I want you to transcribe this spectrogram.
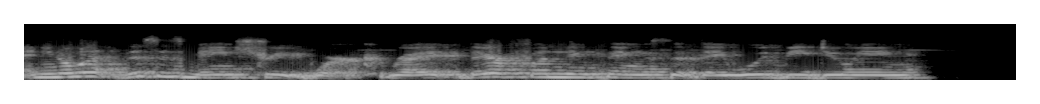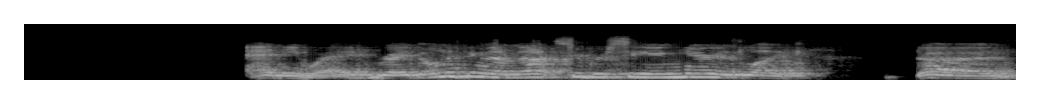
and you know what? This is Main Street work, right? They're funding things that they would be doing anyway, right? The only thing that I'm not super seeing here is like, uh,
